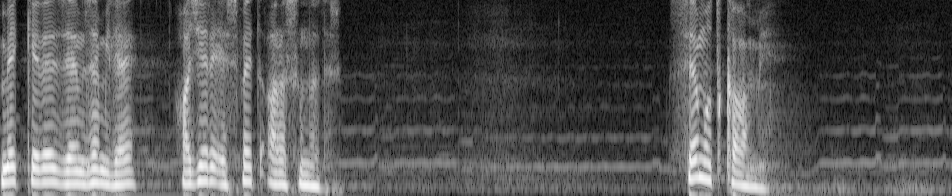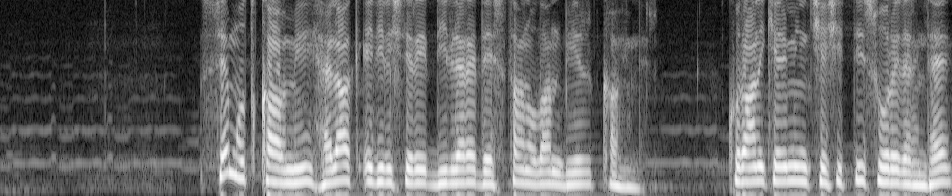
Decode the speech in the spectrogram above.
Mekke'de Zemzem ile Hacer-i Esved arasındadır. Semud kavmi Semud kavmi helak edilişleri dillere destan olan bir kavimdir. Kur'an-ı Kerim'in çeşitli surelerinde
